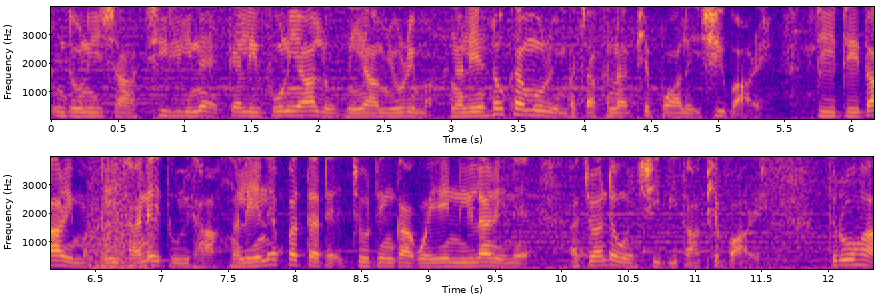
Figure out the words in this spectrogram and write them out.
အင်ဒိုနီးရှား၊ချီလီနဲ့ကယ်လီဖိုးနီးယားလိုနေရာမျိုးတွေမှာငလျင်လှုပ်ခတ်မှုတွေမကြာခဏဖြစ်ပွားလေရှိပါတယ်။ဒီဒေသတွေမှာနေထိုင်တဲ့သူတွေဟာငလျင်နဲ့ပတ်သက်တဲ့ကြိုတင်ကာကွယ်ရေးနည်းလမ်းတွေနဲ့အကျွမ်းတဝင်ရှိပြီးသားဖြစ်ပါတယ်။သူတို့ဟာ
